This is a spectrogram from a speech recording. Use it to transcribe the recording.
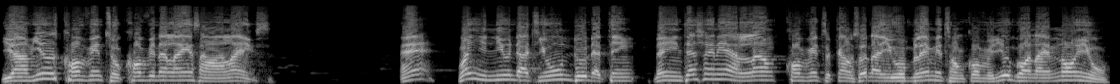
You have used COVID to covidalize our lives. Eh? When you knew that you won't do the thing, then you intentionally allow COVID to come so that you will blame it on COVID. You gonna I know you.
